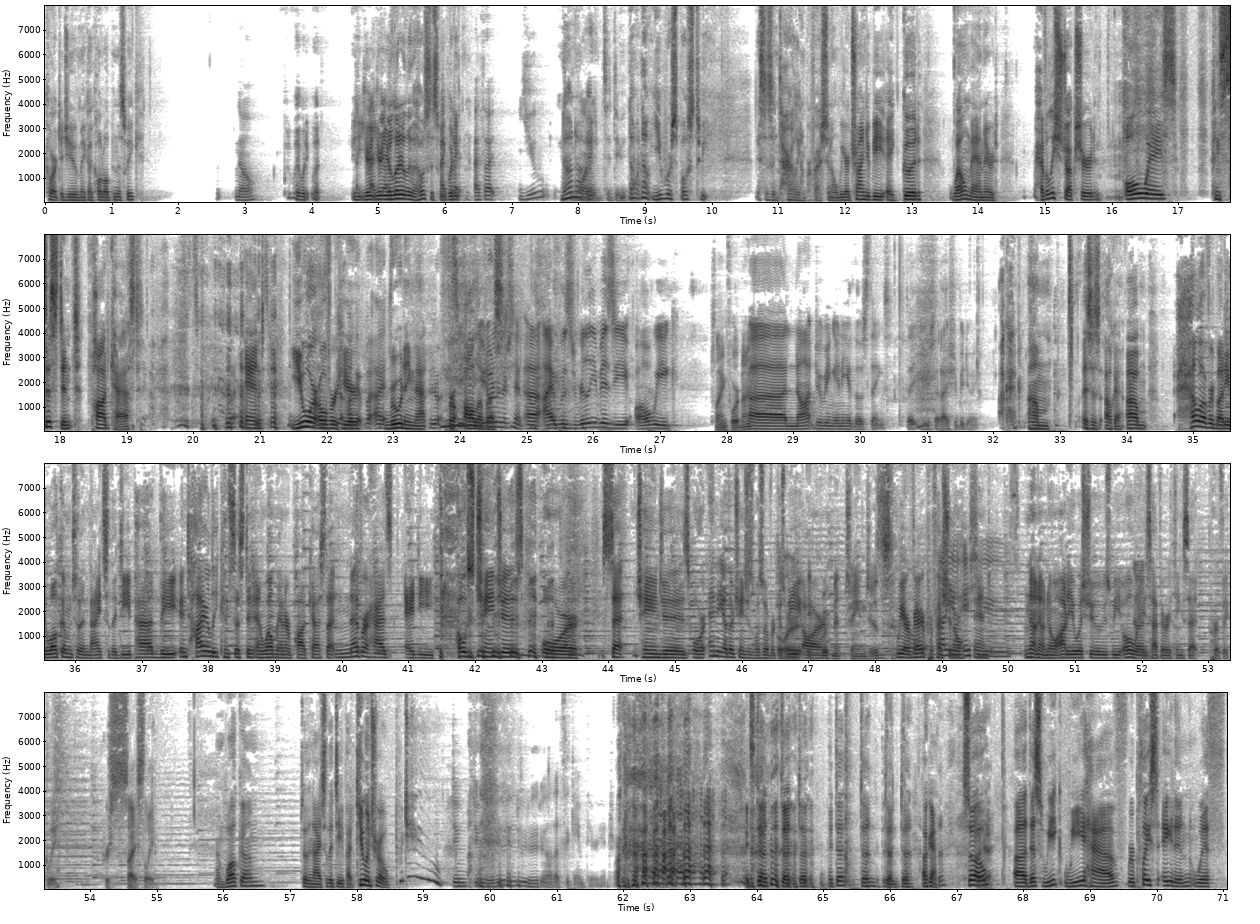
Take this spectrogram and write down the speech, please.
Court, did you make a cold open this week? No. Wait, what? what you're I you're, thought- you're literally the host this I week. What? Do thought, you, I thought you no, no, wanted it- to do no, that. no. You were supposed to be. This is entirely unprofessional. We are trying to be a good, well mannered, heavily structured, always consistent podcast. and you are over here okay, I- ruining that No, for see, all you of don't us. understand. Uh, I was really busy all week, Playing Fortnite. uh, not doing any of those things that you said I should be doing. Okay. Um, this is okay. Um, hello everybody. Welcome to the Knights of the D-Pad, the entirely consistent and well-mannered podcast that never has any host changes or set changes or any other changes whatsoever because or we are equipment changes. we are very Or professional audio and issues. no, no, no audio issues. We always None. have everything set perfectly. Precisely. And welcome to the Knights of the D-Pad. Cue intro. Oh, that's the game theory intro. It's dun, dun, dun, dun, dun, dun, dun. Okay, so Okay. Uh, this week we have replaced Aiden with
